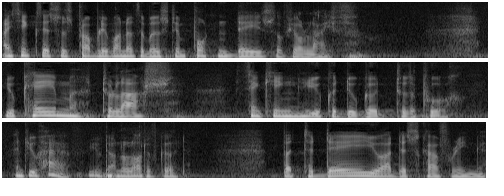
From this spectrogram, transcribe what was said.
I think this is probably one of the most important days of your life. You came to L'Arche thinking you could do good to the poor. And you have. You've done a lot of good. But today you are discovering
